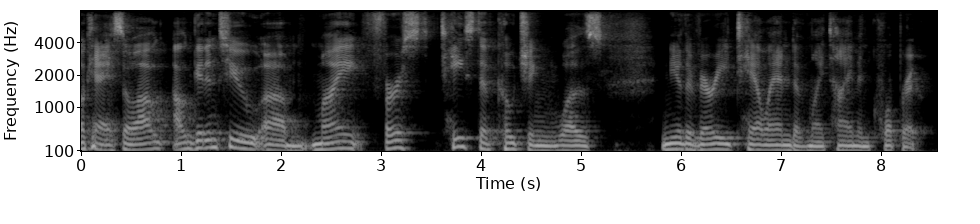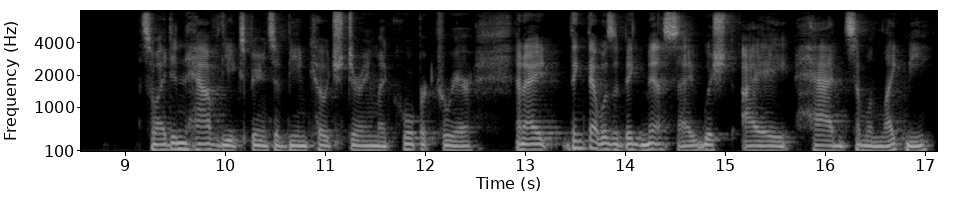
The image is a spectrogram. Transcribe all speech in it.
Okay, so I'll I'll get into um, my first taste of coaching was near the very tail end of my time in corporate. So I didn't have the experience of being coached during my corporate career. And I think that was a big miss. I wished I had someone like me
